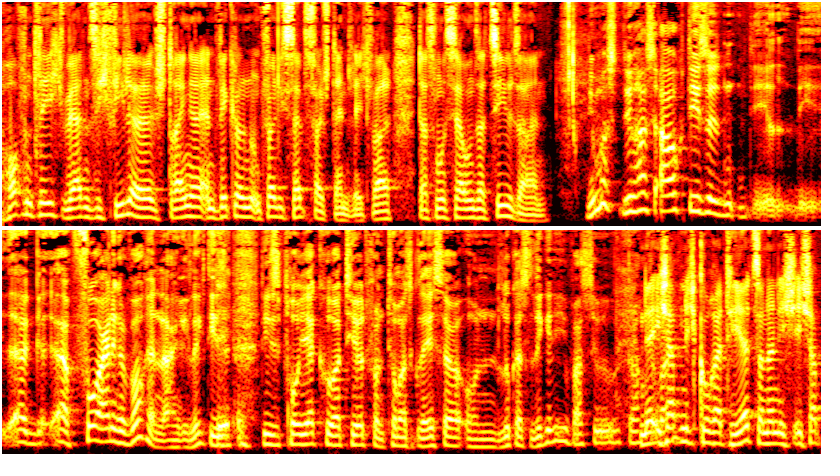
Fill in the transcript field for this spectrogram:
hoffentlich werden sich viele Stränge entwickeln und völlig selbstverständlich weil das muss ja unser Ziel sein Du musst, du hast auch diese die, die, äh, vor einigen Wochen eigentlich diese, dieses Projekt kuratiert von Thomas Glaser und Lukas Ligeti. Warst du da? Ne, ich habe nicht kuratiert, sondern ich ich habe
